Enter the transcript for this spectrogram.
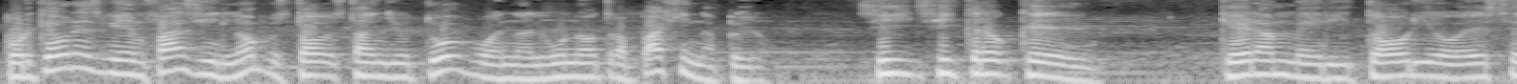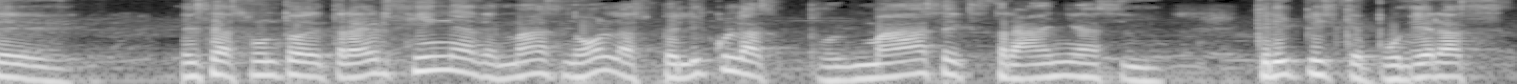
porque ahora es bien fácil, ¿no? Pues todo está en YouTube o en alguna otra página, pero sí, sí creo que, que era meritorio ese, ese asunto de traer cine además, ¿no? Las películas pues, más extrañas y creepy que pudieras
